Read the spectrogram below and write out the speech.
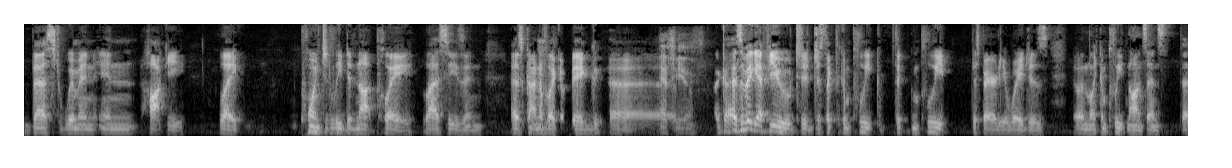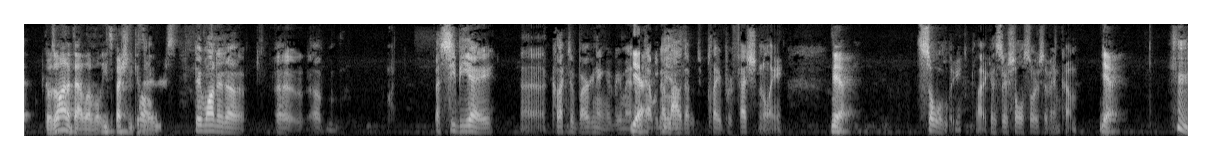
best women in hockey, like pointedly did not play last season as kind of like a big uh, Fu. like as a big fu to just like the complete the complete disparity of wages and like complete nonsense that goes on at that level, especially because Well- They wanted a a, a, a CBA, uh, collective bargaining agreement, Yeah, that would yeah. allow them to play professionally yeah solely, like as their sole source of income. Yeah. Hmm.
